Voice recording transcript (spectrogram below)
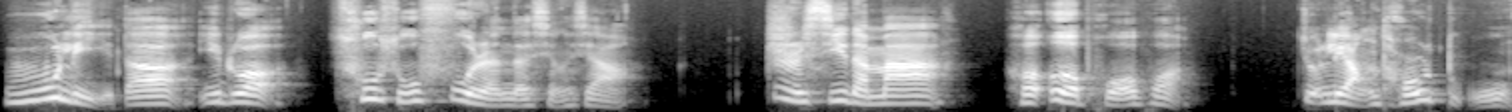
无理的一个粗俗妇人的形象，窒息的妈和恶婆婆，就两头堵。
